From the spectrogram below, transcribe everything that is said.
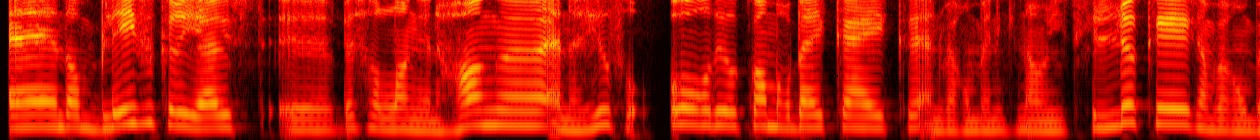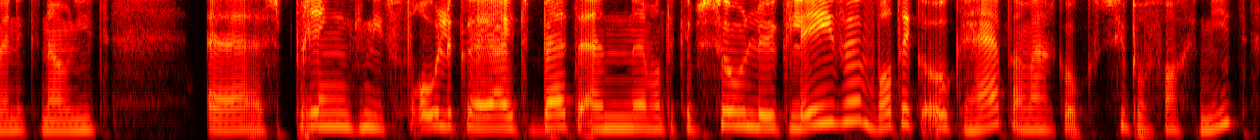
En dan bleef ik er juist eh, best wel lang in hangen. En er heel veel oordeel kwam erbij kijken. En waarom ben ik nou niet gelukkig? En waarom ben ik nou niet eh, spring ik niet vrolijk uit bed. En, eh, want ik heb zo'n leuk leven, wat ik ook heb en waar ik ook super van geniet.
